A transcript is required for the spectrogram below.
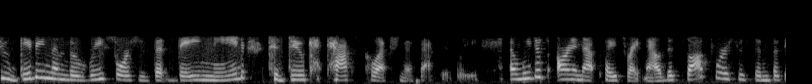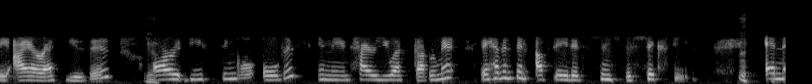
to giving them the resources that they need to do tax collection effectively. And we just aren't in that place right now. The software systems that the IRS uses yeah. are the single oldest in the entire U.S. government. They haven't been updated since the 60s. and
